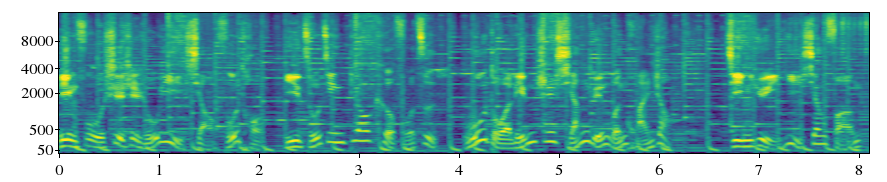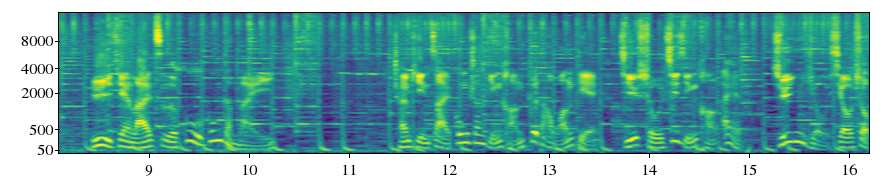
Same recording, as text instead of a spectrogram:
另附事事如意小福筒，以足金雕刻福字，五朵灵芝祥云纹环绕，金玉一相逢，遇见来自故宫的美。产品在工商银行各大网点及手机银行 App 均有销售。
